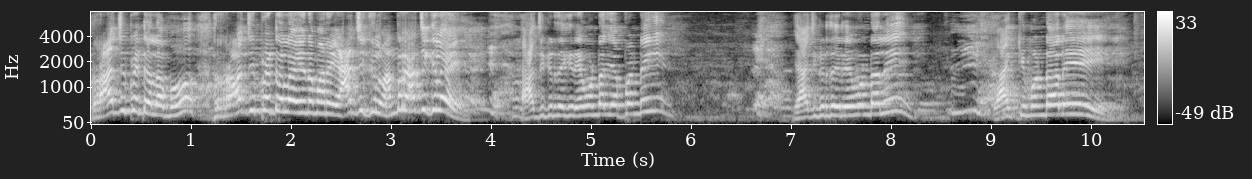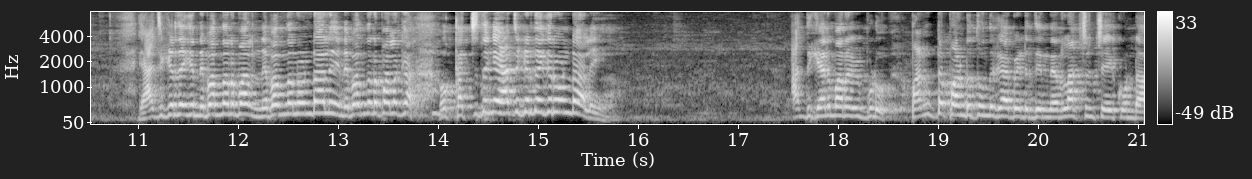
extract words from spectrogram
రాజు బిడ్డలము రాజు బిడ్డలు అయిన మన యాజకులు అందరు యాజకులే. యాజకుడి దగ్గర ఏముండాలి చెప్పండి? యాజకుడి దగ్గర ఏముండాలి? వాక్యం ఉండాలి. యాజకుడి దగ్గర నిబంధన పల నిబంధన ఉండాలి. నిబంధన పలక ఒక ఖచ్చితంగా యాజకుడి దగ్గర ఉండాలి. అందుకని మనం ఇప్పుడు పంట పండుతుంది కాబట్టి దీన్ని నిర్లక్ష్యం చేయకుండా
